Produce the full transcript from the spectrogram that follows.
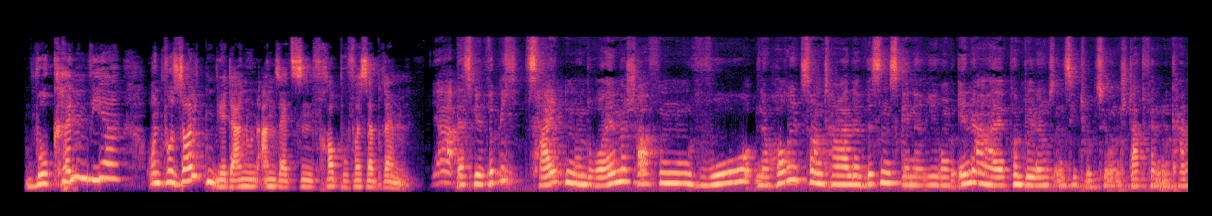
Wo können wir und wo sollten wir da nun ansetzen, Frau Professor Bremm? Ja, dass wir wirklich Zeiten und Räume schaffen, wo eine horizontale Wissensgenerierung innerhalb von Bildungsinstitutionen stattfinden kann.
